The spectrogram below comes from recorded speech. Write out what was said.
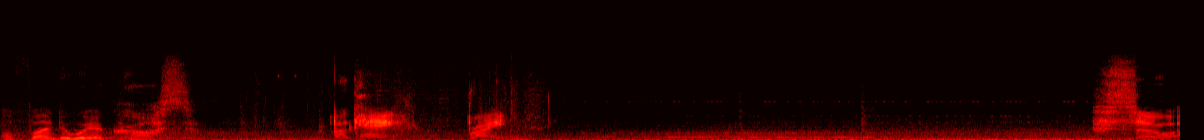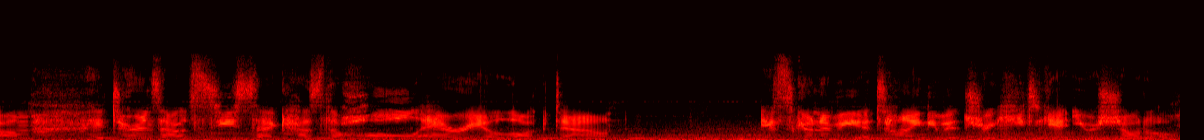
I'll find a way across. Okay, right. So, um, it turns out C-Sec has the whole area locked down. It's gonna be a tiny bit tricky to get you a shuttle.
